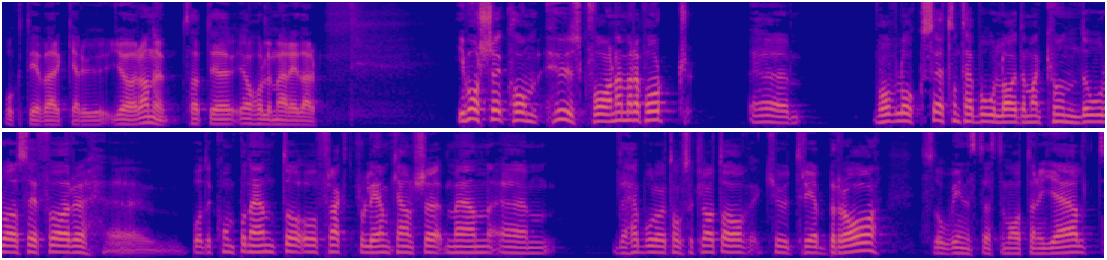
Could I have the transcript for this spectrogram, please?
och det verkar du göra nu så att jag, jag håller med dig där. I morse kom Husqvarna med rapport. Eh, var väl också ett sånt här bolag där man kunde oroa sig för eh, både komponent och, och, fraktproblem kanske. Men eh, det här bolaget har också klarat av Q3 bra. Slog vinstestimaten rejält.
